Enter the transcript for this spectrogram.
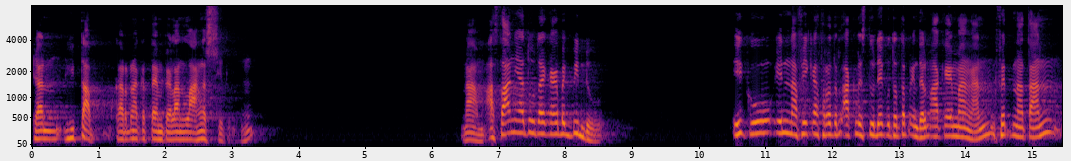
dan hitam karena ketempelan langes itu. Nah, itu kayak pindu. Iku inna fi kathratil akli studi ku tetep ing dalem akeh mangan fitnatan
